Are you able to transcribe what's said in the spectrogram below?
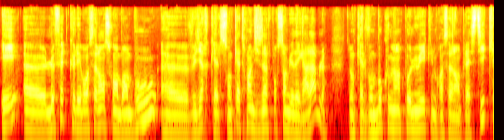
Et euh, le fait que les brosses à dents soient en bambou euh, veut dire qu'elles sont 99% biodégradables. Donc elles vont beaucoup moins polluer qu'une brosse à dents en plastique.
